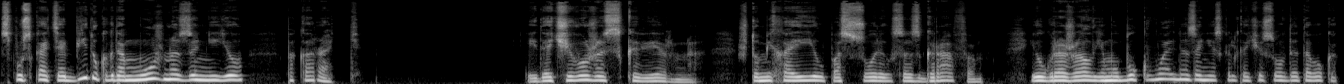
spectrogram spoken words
спускать обиду, когда можно за нее покарать? И до чего же скверно, что Михаил поссорился с графом и угрожал ему буквально за несколько часов до того, как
